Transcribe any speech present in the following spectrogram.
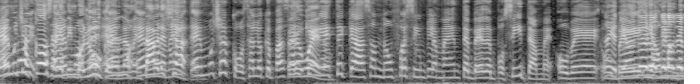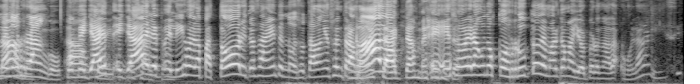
Hay muchas cosas que te involucran, lamentablemente. Es muchas cosas. Lo que pasa es que en este caso no fue simplemente ve, deposítame o ve. No, o yo ve de, de los de menor rango. Porque ah, ya, ya el, hijo de la pastora y toda esa gente, no, eso estaban en su entramado. exactamente. Eh, eso eran unos corruptos de marca mayor, pero nada. Hola, Isis.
